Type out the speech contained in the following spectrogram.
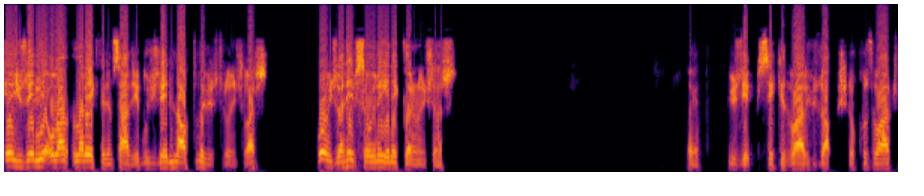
e, 150 olanları ekledim sadece. Bu 150'nin altında bir sürü oyuncu var. Bu oyuncuların hepsi oyuna yeni eklenen oyuncular. Evet. 178 var, 169 var.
